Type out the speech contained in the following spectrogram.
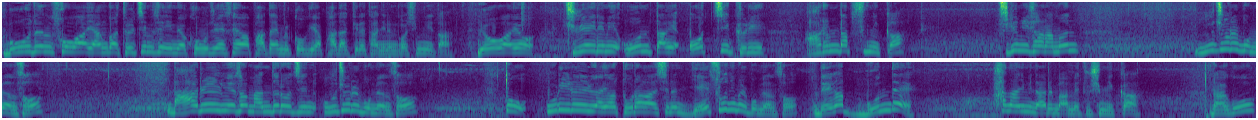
모든 소와 양과 들짐승이며 공주의 새와 바다의 물고기와 바닷길에 다니는 것입니다. 여호와여 주의 이름이 온 땅에 어찌 그리 아름답습니까? 지금 이 사람은 우주를 보면서 나를 위해서 만들어진 우주를 보면서 또 우리를 위하여 돌아가시는 예수님을 보면서 내가 뭔데 하나님이 나를 마음에 두십니까? 라고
